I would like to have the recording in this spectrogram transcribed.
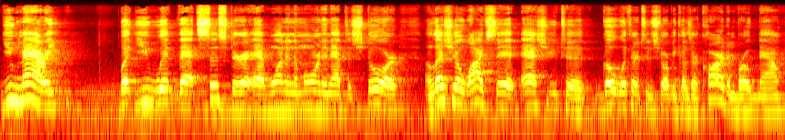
you married, but you with that sister at one in the morning at the store, unless your wife said asked you to go with her to the store because her car done broke down,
